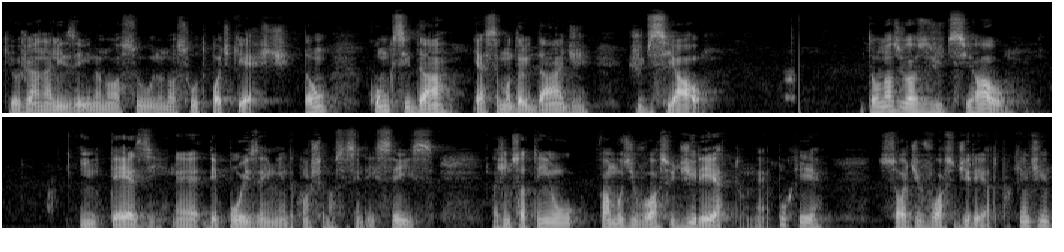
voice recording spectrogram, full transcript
que eu já analisei no nosso, no nosso outro podcast. Então, como que se dá essa modalidade judicial? Então, o nosso divórcio judicial, em tese, né, depois da emenda constitucional 66, a gente só tem o famoso divórcio direto. Né? Por que só divórcio direto? Porque gente,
